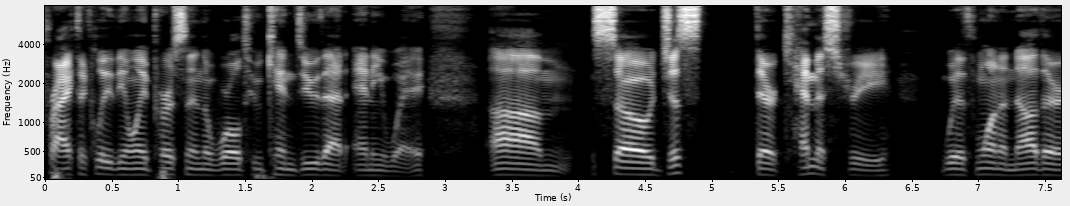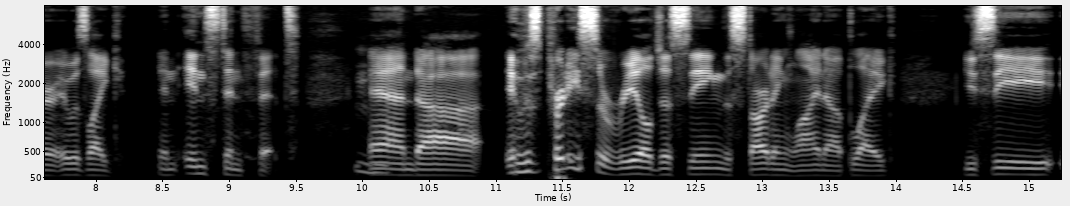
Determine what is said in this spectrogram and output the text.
practically the only person in the world who can do that anyway. Um, so just their chemistry with one another, it was like an instant fit. Mm-hmm. And uh, it was pretty surreal just seeing the starting lineup. Like you see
